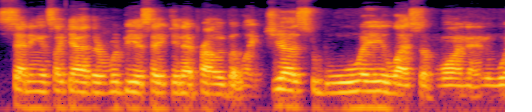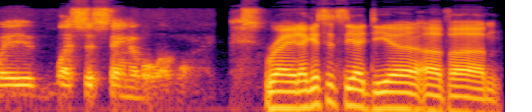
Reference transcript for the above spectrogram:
setting it's like yeah, there would be a safety net probably, but like just way less of one and way less sustainable of one. Right. I guess it's the idea of, um,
